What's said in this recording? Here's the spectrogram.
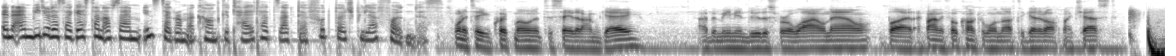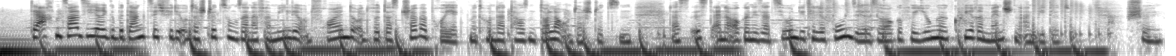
In einem Video, das er gestern auf seinem Instagram-Account geteilt hat, sagt der Footballspieler folgendes. I want to take a quick moment to say that I'm gay. I've been meaning to do this for a while now, but I finally feel comfortable enough to get it off my chest. Der 28-Jährige bedankt sich für die Unterstützung seiner Familie und Freunde und wird das Trevor-Projekt mit 100.000 Dollar unterstützen. Das ist eine Organisation, die Telefonseelsorge für junge, queere Menschen anbietet. Schön.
